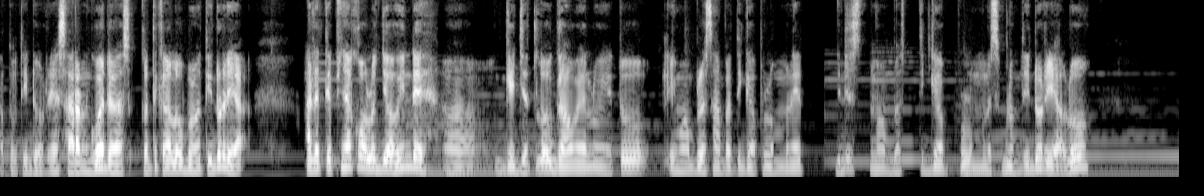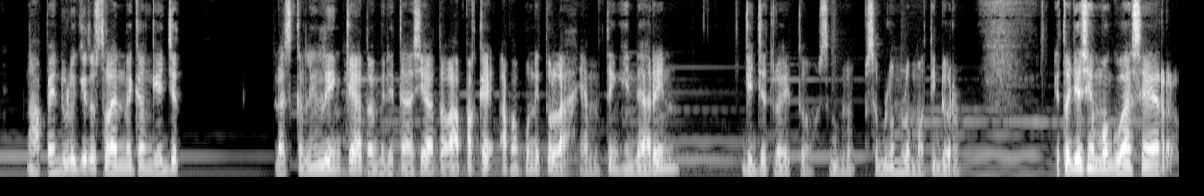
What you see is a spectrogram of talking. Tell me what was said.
atau tidur ya. Saran gue adalah ketika lo belum tidur ya ada tipsnya kok lo jauhin deh uh, gadget lo gawe lo itu 15 sampai 30 menit. Jadi 15 30 menit sebelum tidur ya lo ngapain dulu gitu selain megang gadget? Las keliling ke atau meditasi atau apa kek apa pun itulah. Yang penting hindarin gadget lo itu sebelum sebelum lo mau tidur. Itu aja sih yang mau gua share.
